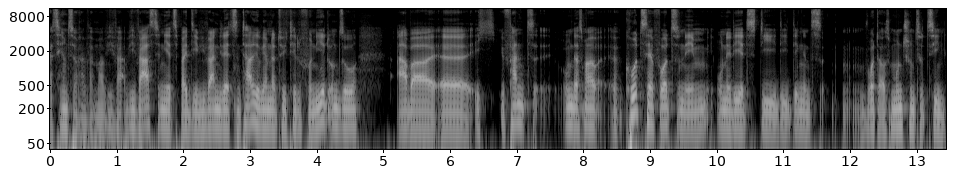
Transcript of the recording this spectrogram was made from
erzähl uns doch einfach mal, wie war wie es denn jetzt bei dir? Wie waren die letzten Tage? Wir haben natürlich telefoniert und so, aber äh, ich fand, um das mal äh, kurz hervorzunehmen, ohne dir jetzt die die Dingens Worte aus dem Mund schon zu ziehen,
